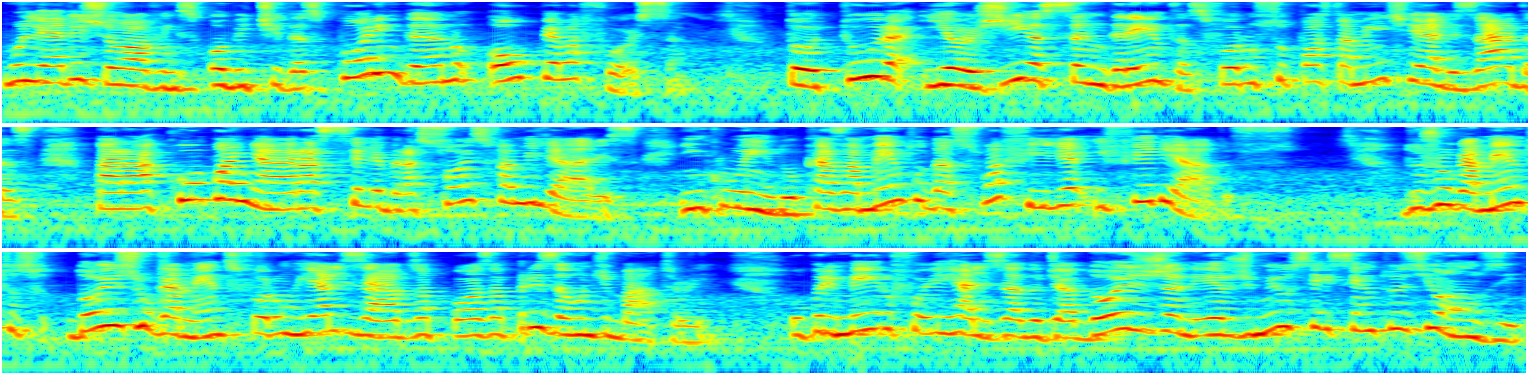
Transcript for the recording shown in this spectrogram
mulheres jovens obtidas por engano ou pela força. Tortura e orgias sangrentas foram supostamente realizadas para acompanhar as celebrações familiares, incluindo o casamento da sua filha e feriados. Dos julgamentos, dois julgamentos foram realizados após a prisão de Bathory. O primeiro foi realizado dia 2 de janeiro de 1611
